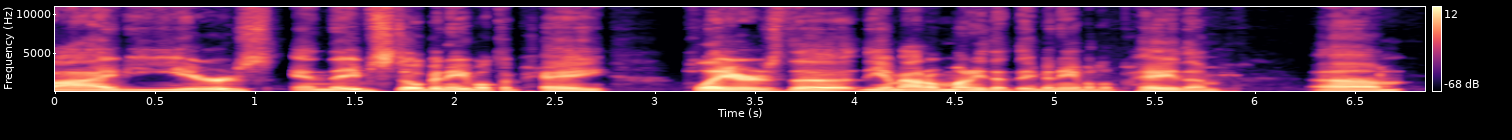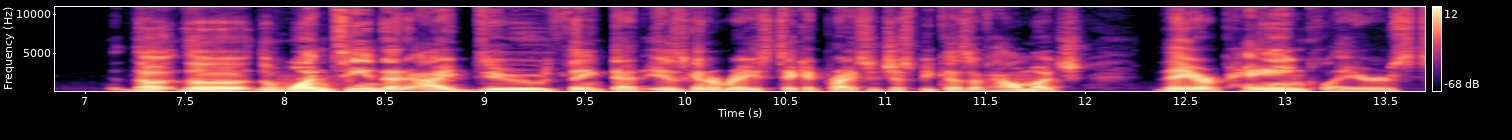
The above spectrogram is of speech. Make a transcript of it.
five years, and they've still been able to pay players the the amount of money that they've been able to pay them. Um, the the the one team that I do think that is going to raise ticket prices just because of how much they are paying players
